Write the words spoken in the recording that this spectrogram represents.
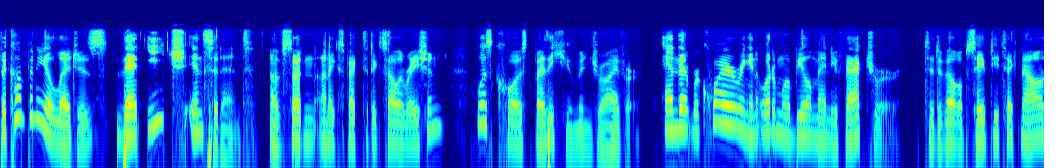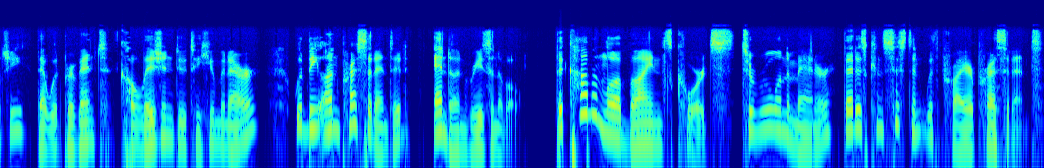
The company alleges that each incident of sudden unexpected acceleration was caused by the human driver, and that requiring an automobile manufacturer to develop safety technology that would prevent collision due to human error would be unprecedented and unreasonable. The common law binds courts to rule in a manner that is consistent with prior precedent.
